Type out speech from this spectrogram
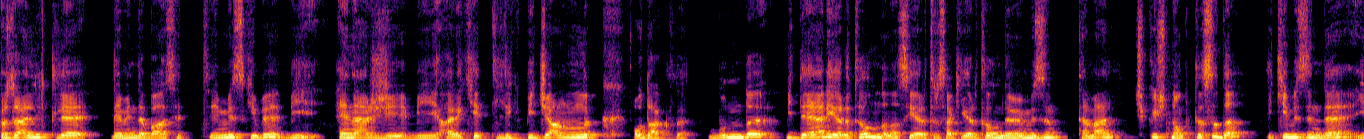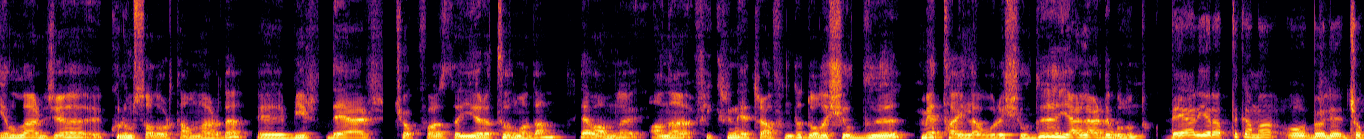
özellikle demin de bahsettiğimiz gibi bir enerji, bir hareketlilik, bir canlılık odaklı. Bunda bir değer yaratalım da nasıl yaratırsak yaratalım dememizin temel çıkış noktası da İkimizin de yıllarca kurumsal ortamlarda e, bir değer çok fazla yaratılmadan devamlı ana fikrin etrafında dolaşıldığı, metayla uğraşıldığı yerlerde bulunduk değer yarattık ama o böyle çok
